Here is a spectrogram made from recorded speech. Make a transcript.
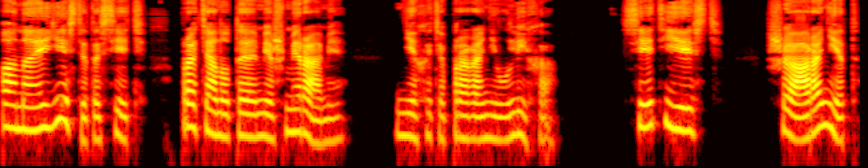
Она и есть эта сеть, протянутая меж мирами нехотя проронил лихо. Сеть есть. Шиара нет.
